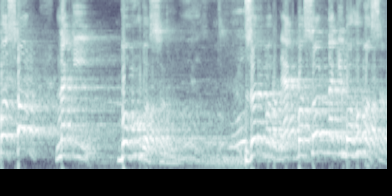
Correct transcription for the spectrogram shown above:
বছর নাকি বহু বছর? জোরে বলুন, এক বছর নাকি বহু বছর?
